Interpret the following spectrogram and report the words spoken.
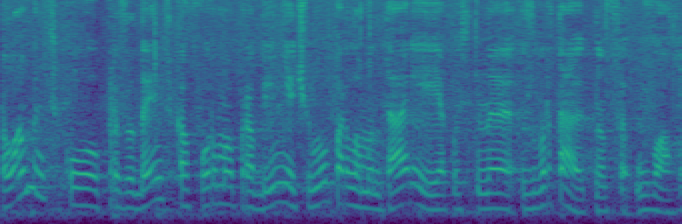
парламентсько-президентська форма правління. Чому парламентарії якось не звертають на це увагу?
